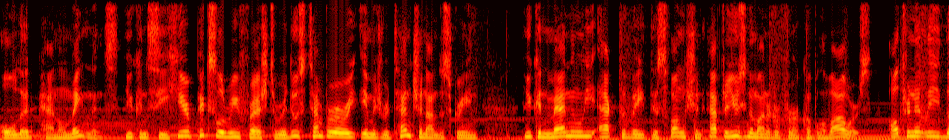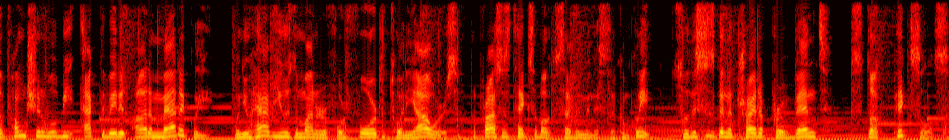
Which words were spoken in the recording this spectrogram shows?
OLED panel maintenance. You can see here pixel refresh to reduce temporary image retention on the screen, you can manually activate this function after using the monitor for a couple of hours. Alternately, the function will be activated automatically when you have used the monitor for 4 to 20 hours, the process takes about 7 minutes to complete. So this is going to try to prevent stuck pixels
